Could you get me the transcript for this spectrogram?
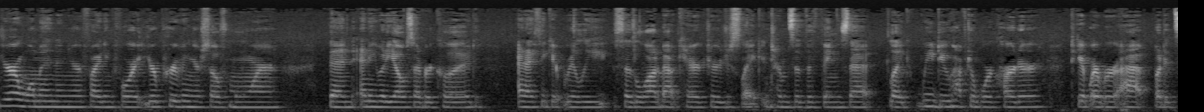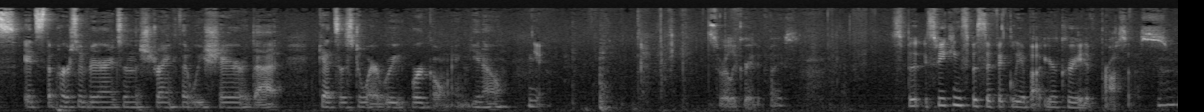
you're a woman and you're fighting for it, you're proving yourself more than anybody else ever could. And I think it really says a lot about character, just like in terms of the things that like we do have to work harder to get where we're at, but it's it's the perseverance and the strength that we share that gets us to where we, we're going, you know? Yeah. It's really great advice. Spe- speaking specifically about your creative process, Mhm.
